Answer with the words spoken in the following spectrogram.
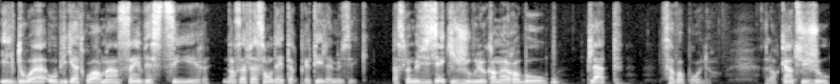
il doit obligatoirement s'investir dans sa façon d'interpréter la musique. Parce qu'un musicien qui joue là, comme un robot, plate, ça va pas là. Alors quand tu joues,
